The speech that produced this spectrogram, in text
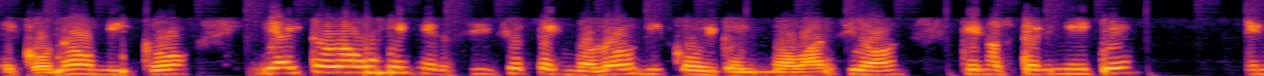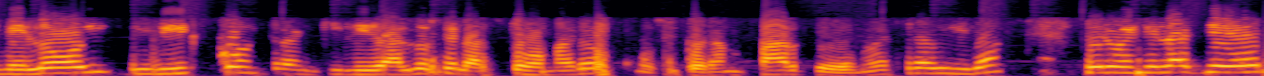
económico, y hay todo un ejercicio tecnológico y de innovación que nos permite en el hoy vivir con tranquilidad los elastómeros como si fueran parte de nuestra vida, pero en el ayer,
